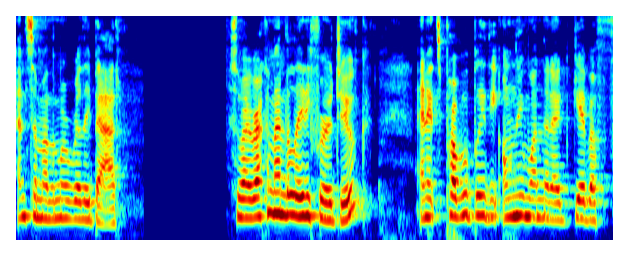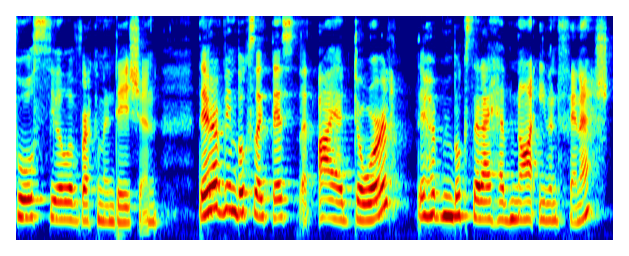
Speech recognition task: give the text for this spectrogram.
and some of them are really bad. So I recommend A Lady for a Duke and it's probably the only one that I'd give a full seal of recommendation. There have been books like this that I adored. There have been books that I have not even finished.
